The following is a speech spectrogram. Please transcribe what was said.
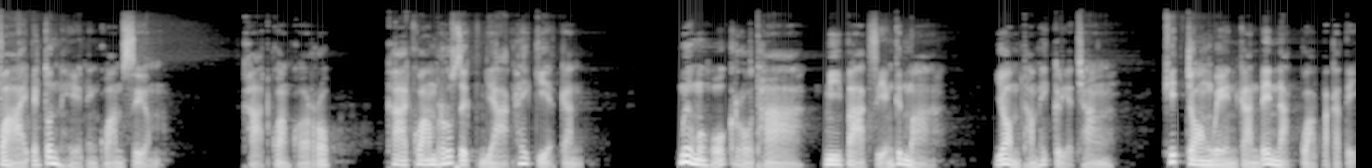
ฝ่ายเป็นต้นเหตุแห่งความเสื่อม ขาดความเคารพ ขาดความรู้สึกอยากให้เกียรติกัน เมื่อโมโหโกรธามีปากเสียงขึ้นมา ย่อมทำให้เกลียดชัง คิดจองเวรกันได้หนักกว่าปกติ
